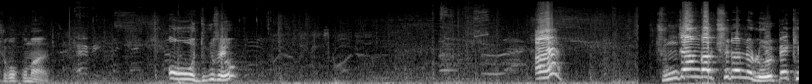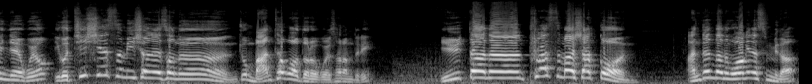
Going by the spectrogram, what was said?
죽었구만 어 누구세요? 아? 중장갑 출연을 롤백 했냐고요? 이거 TCS 미션에서는 좀 많다고 하더라고요 사람들이 일단은 플라스마 샷건 안 된다는 거 확인했습니다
